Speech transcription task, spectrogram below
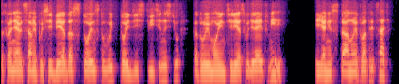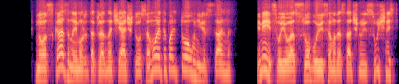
сохраняют сами по себе достоинство быть той действительностью, которую мой интерес выделяет в мире и я не стану этого отрицать. Но сказанное может также означать, что само это пальто универсально, имеет свою особую и самодостаточную сущность,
